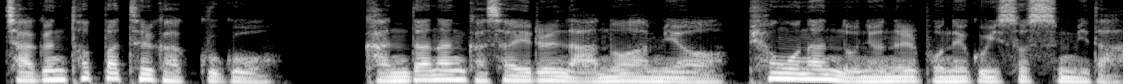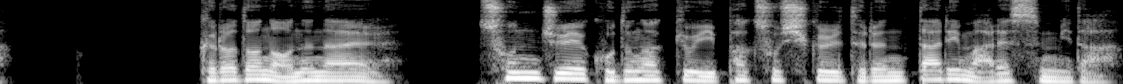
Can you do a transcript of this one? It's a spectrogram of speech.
작은 텃밭을 가꾸고 간단한 가사일을 나눠하며 평온한 노년을 보내고 있었습니다. 그러던 어느 날 손주의 고등학교 입학 소식을 들은 딸이 말했습니다.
